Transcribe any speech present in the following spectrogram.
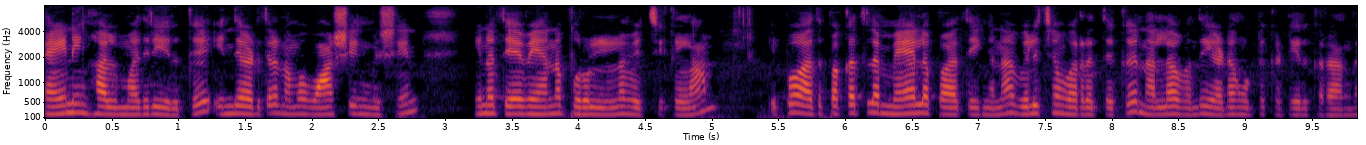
டைனிங் ஹால் மாதிரி இருக்குது இந்த இடத்துல நம்ம வாஷிங் மிஷின் இன்னும் தேவையான பொருள் எல்லாம் வச்சுக்கலாம். இப்போது அது பக்கத்தில் மேலே பார்த்தீங்கன்னா வெளிச்சம் வர்றதுக்கு நல்லா வந்து இடம் விட்டு கட்டியிருக்கிறாங்க.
